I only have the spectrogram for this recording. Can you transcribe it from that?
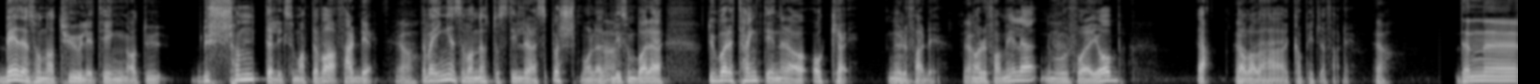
ble det en sånn naturlig ting at du, du skjønte liksom at det var ferdig. Ja. Det var ingen som var nødt til å stille deg spørsmålet. Liksom bare, du bare tenkte inni deg OK, nå er du ferdig. Ja. Nå har du familie, nå får jeg jobb. Ja, da var det her kapitlet ferdig. Ja. Den, eh,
